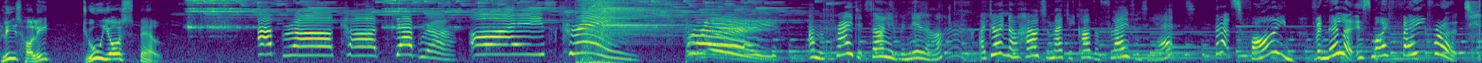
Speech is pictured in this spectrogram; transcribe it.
Please, Holly, do your spell. Abracadabra! Ice cream! Hooray! I'm afraid it's only vanilla. I don't know how to magic other flavours yet. That's fine. Vanilla is my favourite.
